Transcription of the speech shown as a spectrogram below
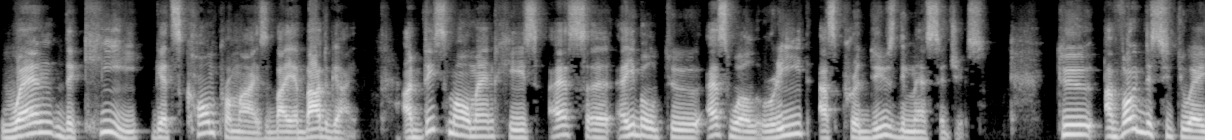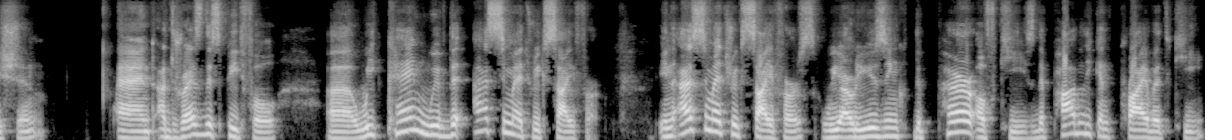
when the key gets compromised by a bad guy. At this moment, he is as uh, able to as well read as produce the messages. To avoid the situation and address this pitfall, uh, we came with the asymmetric cipher. In asymmetric ciphers, we are using the pair of keys, the public and private key.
